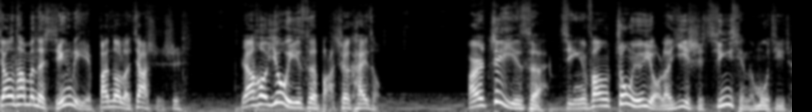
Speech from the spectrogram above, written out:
将他们的行李搬到了驾驶室，然后又一次把车开走。而这一次，警方终于有了意识清醒的目击者。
